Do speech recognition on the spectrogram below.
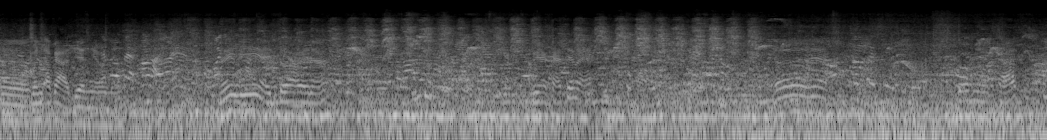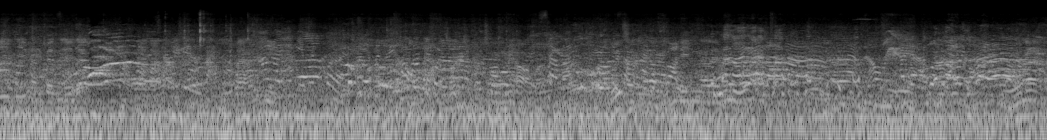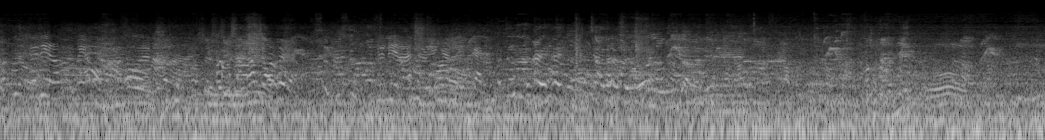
เออมันอากาศเย็นไงวันนี้แต่เท่าไหร่เฮ้ยนี่ไอตัวอะไรนะเมียแคทใช่ไหมเออเนี่ยตัวเมียแคทที่ที่มันเป็นไอ้ ชงไม่ออกอะเฮ้ยดินอะไรโอ้เนี่ยดูดีแล้วมันไม่ออกมาโอ้ยนะเป็นดินไม่ดูดีแล้วเธอเล่นกันเล่นกันโอ้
